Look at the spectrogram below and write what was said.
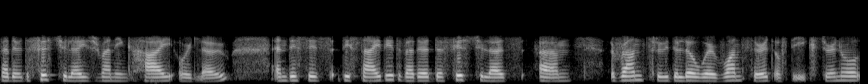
whether the fistula is running high or low, and this is decided whether the fistulas um, run through the lower one third of the external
